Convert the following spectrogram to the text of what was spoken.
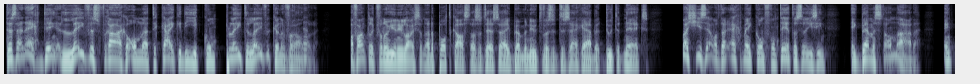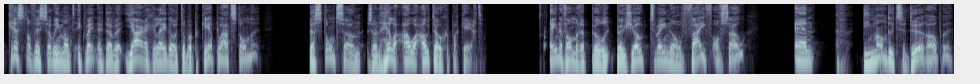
Er zijn echt dingen, levensvragen om naar te kijken die je complete leven kunnen veranderen. Afhankelijk van hoe je nu luistert naar de podcast. Als het is, hey, ik ben benieuwd wat ze te zeggen hebben, doet het niks. Maar als je jezelf daar echt mee confronteert, dan zul je zien, ik ben mijn standaarden. En Christophe is zo iemand, ik weet nog dat we jaren geleden ooit op een parkeerplaats stonden. Daar stond zo'n zo'n hele oude auto geparkeerd. Een of andere Pe- Peugeot 205 of zo. En die man doet zijn deur open.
